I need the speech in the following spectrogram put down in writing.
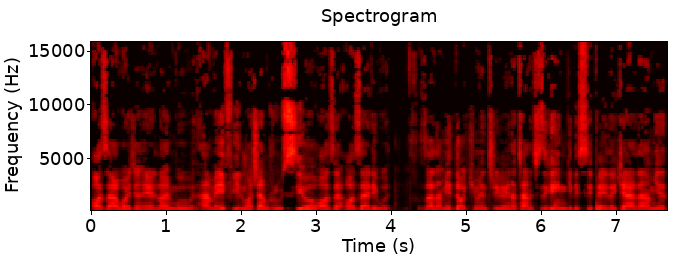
آذربایجان airline بود. همه فیلماش هم روسی و آذری بود. زدم یه documentary ببینم تنها چیزی که انگلیسی پیدا کردم یه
